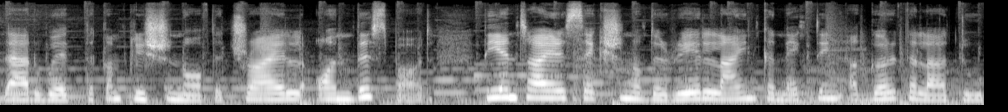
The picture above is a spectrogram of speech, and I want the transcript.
that with the completion of the trial on this part, the entire section of the rail line connecting Agartala to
